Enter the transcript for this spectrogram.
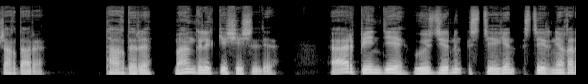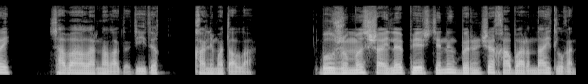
жағдары тағдыры мәңгілікке шешілді. Әр пенде өздерінің істеген істеріне қарай сабағаларын алады дейді қалимат алла. Бұл жұмыс жайлы періштенің бірінші хабарында айтылған.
